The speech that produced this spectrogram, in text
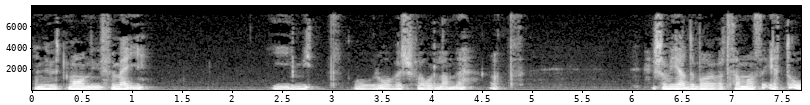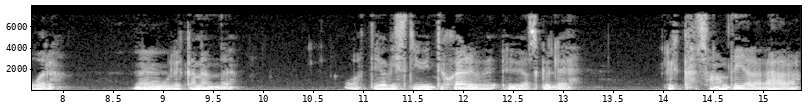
en utmaning för mig. I mitt och Roberts förhållande. Att, eftersom vi hade bara varit tillsammans ett år. När Mm. olyckan hände. Och att jag visste ju inte själv hur jag skulle lyckas hantera det här.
